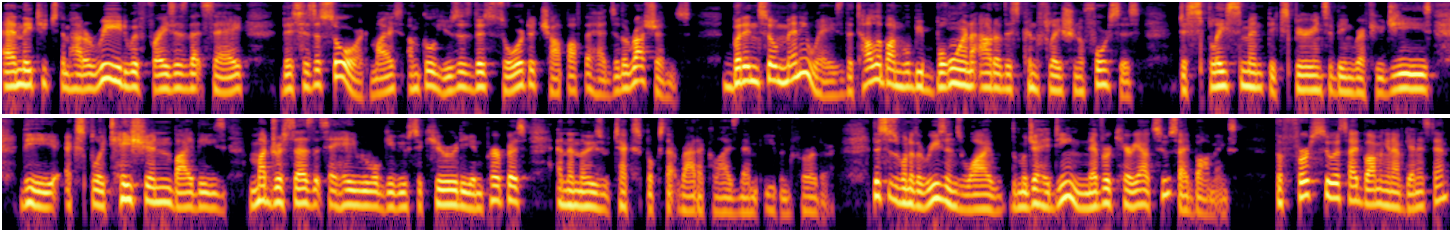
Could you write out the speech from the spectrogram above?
And they teach them how to read with phrases that say, this is a sword. My uncle uses this sword to chop off the heads of the Russians. But in so many ways, the Taliban will be born out of this conflation of forces displacement, the experience of being refugees, the exploitation by these madrasas that say, hey, we will give you security and purpose, and then those textbooks that radicalize them even further. This is one of the reasons why the Mujahideen never carry out suicide bombings. The first suicide bombing in Afghanistan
